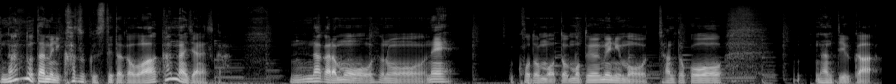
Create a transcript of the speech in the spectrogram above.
何のために家族捨てたかわかんないじゃないですか。だからもうそのね、子供と元嫁にもちゃんとこう、なんていうか、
